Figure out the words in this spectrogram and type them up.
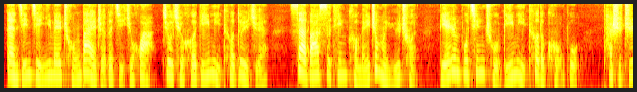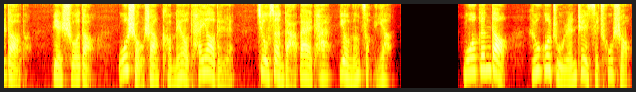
但仅仅因为崇拜者的几句话就去和迪米特对决。塞巴斯汀可没这么愚蠢，别人不清楚迪米特的恐怖，他是知道的，便说道：“我手上可没有他要的人。”就算打败他，又能怎么样？摩根道：“如果主人这次出手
